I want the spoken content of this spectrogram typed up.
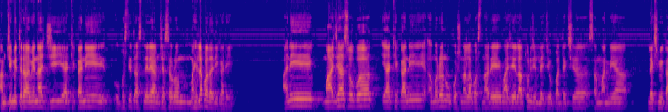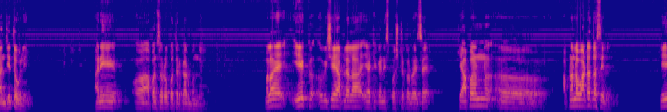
आमचे मित्र अविनाशजी या ठिकाणी उपस्थित असलेले आमच्या सर्व महिला पदाधिकारी आणि माझ्यासोबत या ठिकाणी अमरण उपोषणाला बसणारे माझे लातूर जिल्ह्याचे उपाध्यक्ष सन्माननीय लक्ष्मीकांतजी तवले. आणि आपण सर्व पत्रकार बंधू. मला एक विषय आपल्याला या ठिकाणी स्पष्ट करायचा आहे की आपण आपणाला वाटत असेल की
